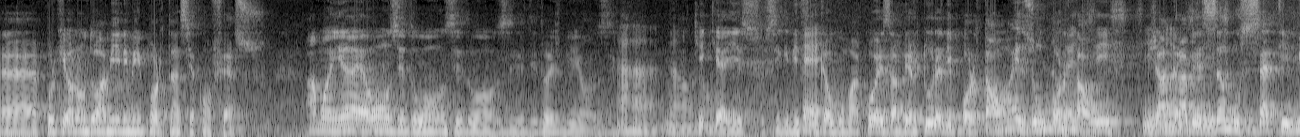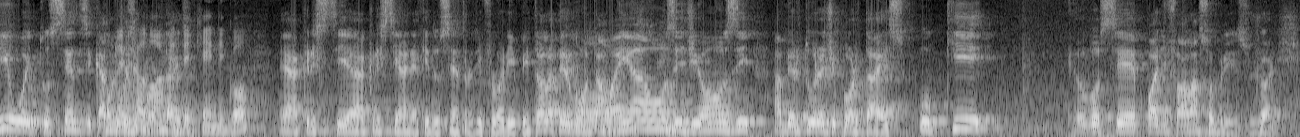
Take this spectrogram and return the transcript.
É, porque eu não dou a mínima importância, confesso. Amanhã é 11 do 11 do 11 de 2011. Aham, não. O que, não. que é isso? Significa É. alguma coisa? Abertura de portal, mais um Não portal. existe, Já atravessamos existe. 7.814 Como é que é o nome portais. de quem ligou? É a, Cristi a Cristiane aqui do centro de Floripa. Então ela pergunta: Oh, amanhã, Cristiane. 11 de 11, abertura de portais. O que você pode falar sobre isso, Jorge?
